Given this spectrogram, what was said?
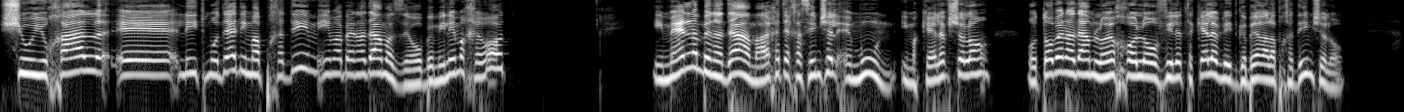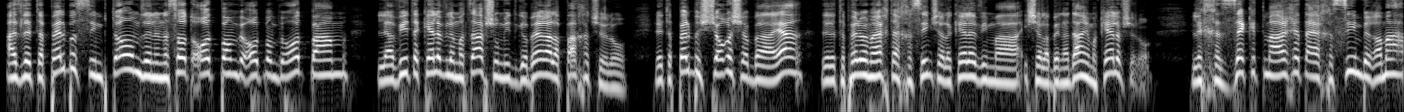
שהוא יוכל אה, להתמודד עם הפחדים עם הבן אדם הזה, או במילים אחרות, אם אין לבן אדם מערכת יחסים של אמון עם הכלב שלו, אותו בן אדם לא יכול להוביל את הכלב להתגבר על הפחדים שלו. אז לטפל בסימפטום זה לנסות עוד פעם ועוד פעם ועוד פעם להביא את הכלב למצב שהוא מתגבר על הפחד שלו. לטפל בשורש הבעיה זה לטפל במערכת היחסים של הכלב עם ה... של הבן אדם עם הכלב שלו. לחזק את מערכת היחסים ברמה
